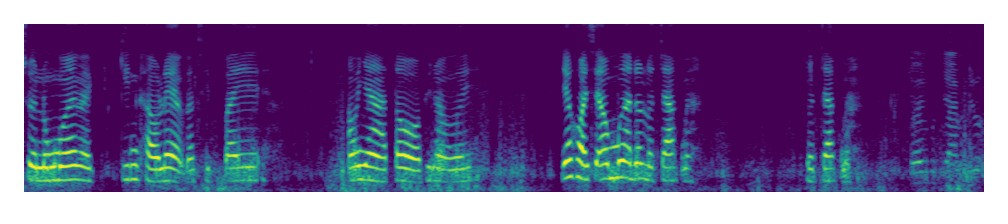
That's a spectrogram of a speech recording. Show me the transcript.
ส่วนน้องเมื่อก็กินข้าวแล้วก็สิไปเอาหญ้าต่อพี่น้องเอ้ยเดี๋ยวขอยสิเอาเมื่อเด้อรถจักรนะรถจักรนะเจอกุญแจมันเยอะ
